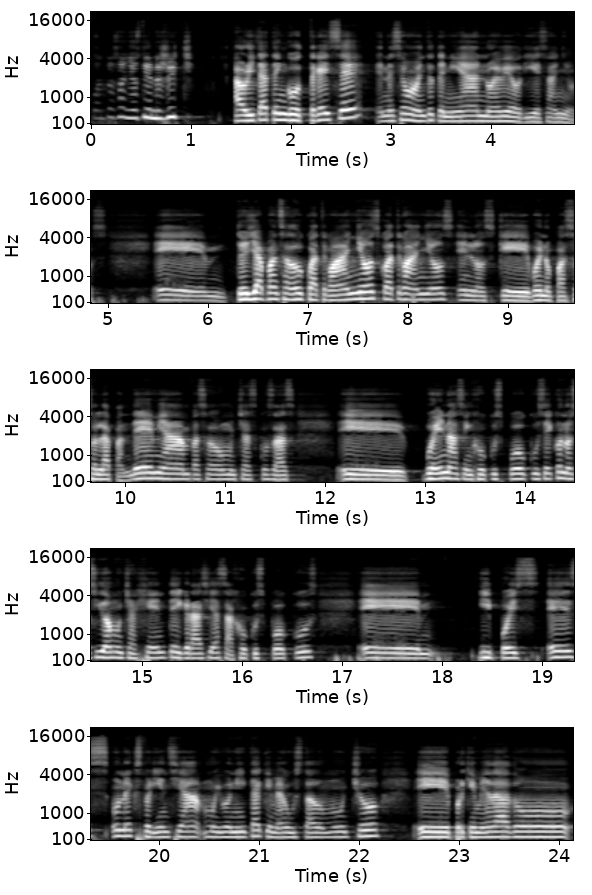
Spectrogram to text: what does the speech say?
¿Cuántos años tienes, Rich? Ahorita tengo trece, en ese momento tenía nueve o diez años. Entonces ya han pasado cuatro años, cuatro años en los que, bueno, pasó la pandemia, han pasado muchas cosas eh, buenas en Hocus Pocus. He conocido a mucha gente gracias a Hocus Pocus. Eh, y pues es una experiencia muy bonita que me ha gustado mucho eh, porque me ha dado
